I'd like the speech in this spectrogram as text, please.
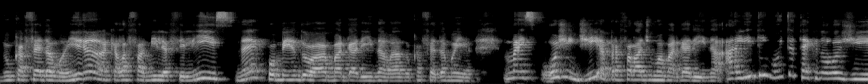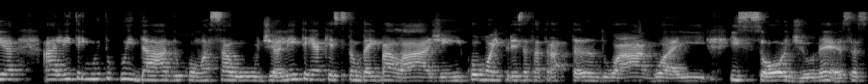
no café da manhã, aquela família feliz, né, comendo a margarina lá no café da manhã. Mas hoje em dia, para falar de uma margarina, ali tem muita tecnologia, ali tem muito cuidado com a saúde, ali tem a questão da embalagem e como a empresa está tratando água e, e sódio, né, essas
